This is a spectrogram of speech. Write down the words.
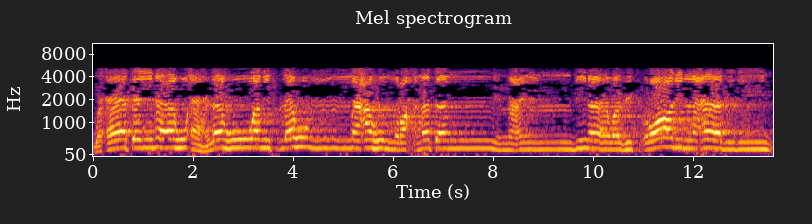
وآتيناه أهله ومثلهم معهم رحمة من عندنا وذكرى للعابدين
